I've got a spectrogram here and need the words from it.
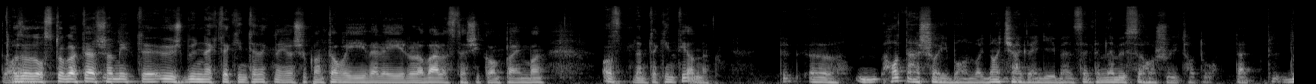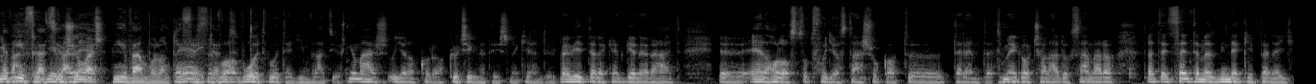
Az az osztogatás, amit ősbűnnek tekintenek nagyon sokan tavalyi év elejéről a választási kampányban, az nem tekinti annak? Hatásaiban vagy nagyságrendjében szerintem nem összehasonlítható. Tehát hát nyilván, hát inflációs nyilván nyomást lehet, nyilvánvalóan kifejtett. Persze, volt, volt egy inflációs nyomás, ugyanakkor a költségvetésnek jelentős bevételeket generált, elhalasztott fogyasztásokat teremtett meg a családok számára. Tehát egy, szerintem ez mindenképpen egy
